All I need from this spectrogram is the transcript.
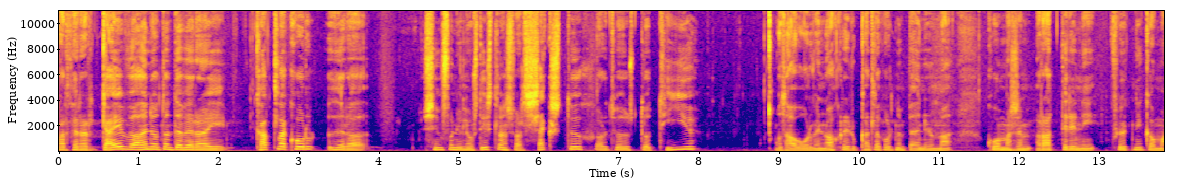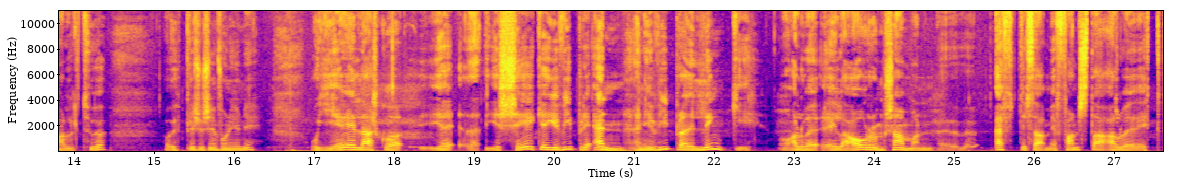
var þeirrar gæfu aðnjótandi að vera í Kallakór þegar Symfóníuljónst Íslands var 60 árið 2010 og þá voru við nokkrir úr Kallakórnum beðnir um að koma sem rattir inn í flutning á Maler 2 á upprísu symfóníunni og ég eiginlega sko ég, ég segi ekki að ég výbri enn en ég výbraði lengi og alveg eiginlega árum saman eh, eftir það, mér fannst það alveg eitt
